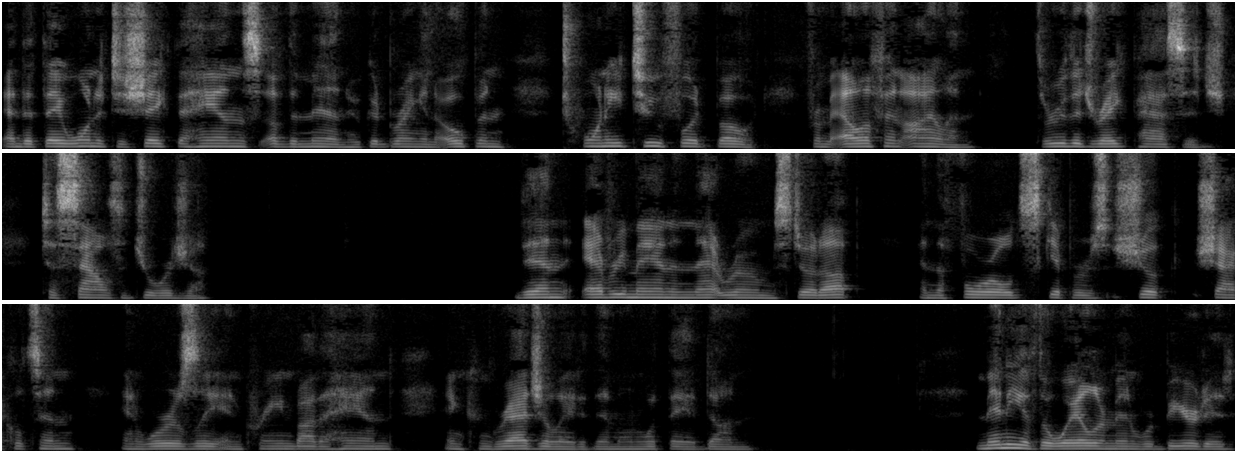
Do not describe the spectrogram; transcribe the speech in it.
and that they wanted to shake the hands of the men who could bring an open 22 foot boat from Elephant Island through the Drake Passage to South Georgia. Then every man in that room stood up, and the four old skippers shook Shackleton and Worsley and Crean by the hand and congratulated them on what they had done. Many of the whalermen were bearded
